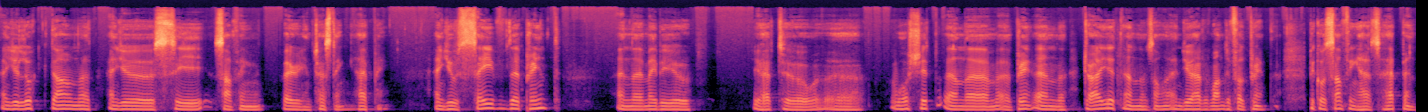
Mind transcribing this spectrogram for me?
and you look down at, and you see something very interesting happening, and you save the print, and uh, maybe you you have to uh, wash it and um, uh, print and dry it and so on, and you have a wonderful print because something has happened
